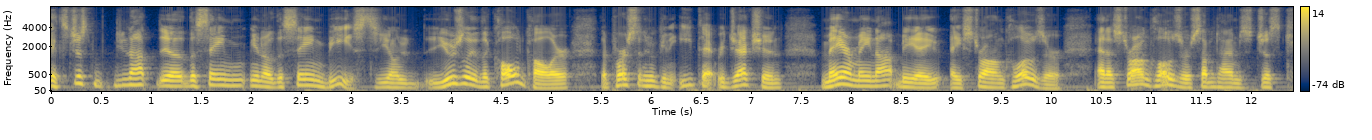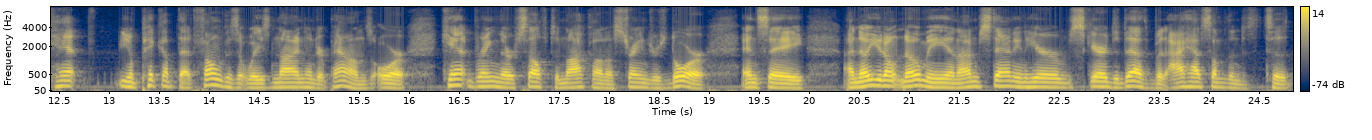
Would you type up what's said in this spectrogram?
it's just not the, the same you know the same beast you know usually the cold caller the person who can eat that rejection may or may not be a, a strong closer and a strong closer sometimes just can't you know pick up that phone because it weighs 900 pounds or can't bring themselves to knock on a stranger's door and say i know you don't know me and i'm standing here scared to death but i have something to, to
